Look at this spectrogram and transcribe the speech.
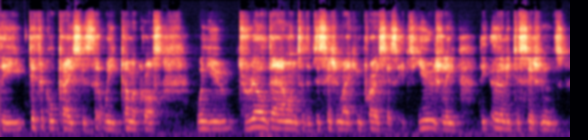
the difficult cases that we come across when you drill down onto the decision making process, it's usually the early decisions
